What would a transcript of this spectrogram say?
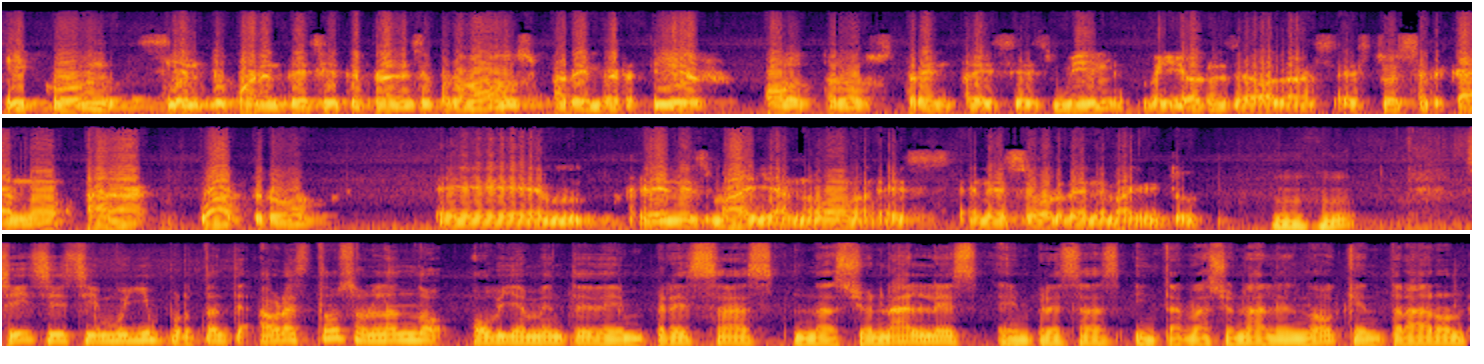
y con 147 planes aprobados para invertir otros 36 mil millones de dólares. Esto es cercano a cuatro eh, trenes Maya, ¿no? Es en ese orden de magnitud. Sí, sí, sí, muy importante. Ahora estamos hablando obviamente de empresas nacionales, empresas internacionales, ¿no? Que entraron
